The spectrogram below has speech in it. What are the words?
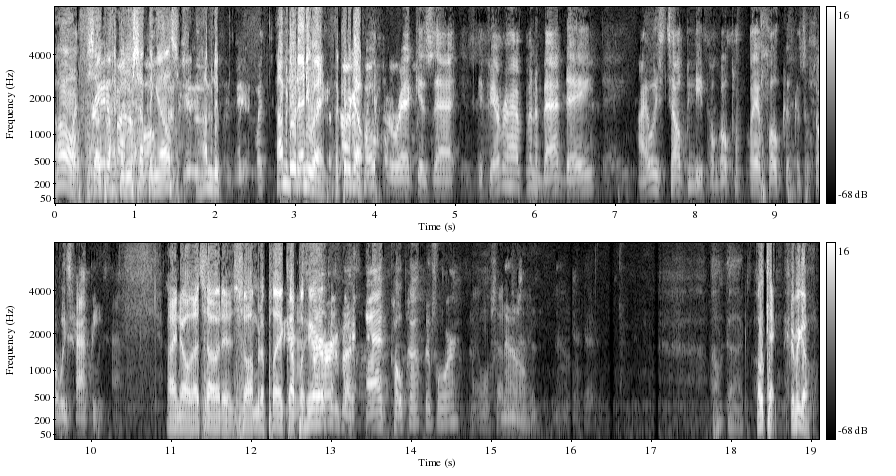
Oh, What's so great do I have to do something else? I'm gonna do, I'm gonna do it anyway. But here we go. about a polka, Rick, is that if you're ever having a bad day, I always tell people go play a polka because it's always happy. I know that's how it is. So I'm gonna play a couple You ever here. Heard of a sad polka before? No. Oh God. Okay, here we go.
